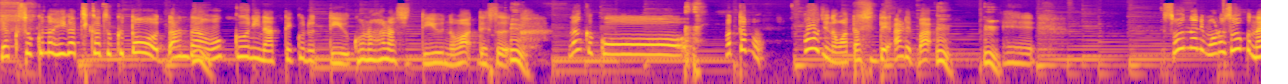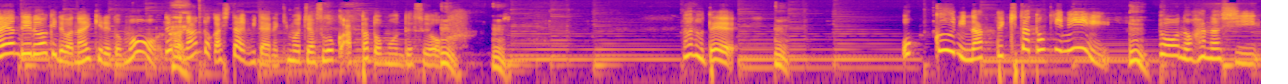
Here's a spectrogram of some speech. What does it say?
約束の日が近づくとだんだん億劫になってくるっていうこの話っていうのはです、うん。なんかこう、まあ、多分当時の私であれば、うん。うん。えーそんなにものすごく悩んでいるわけではないけれどもではい。も何とかしたいみたいな気持ちはすごくあったと思うんですよ。うんなので、う億劫になってきた時にうん。今日の話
